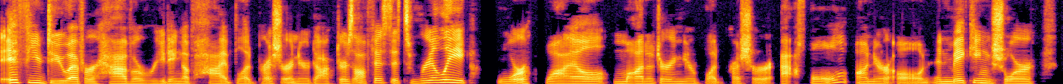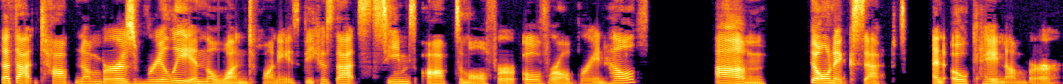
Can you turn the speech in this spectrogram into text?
if you do ever have a reading of high blood pressure in your doctor's office, it's really worthwhile monitoring your blood pressure at home on your own and making sure that that top number is really in the 120s because that seems optimal for overall brain health. Um, don't accept an okay number.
